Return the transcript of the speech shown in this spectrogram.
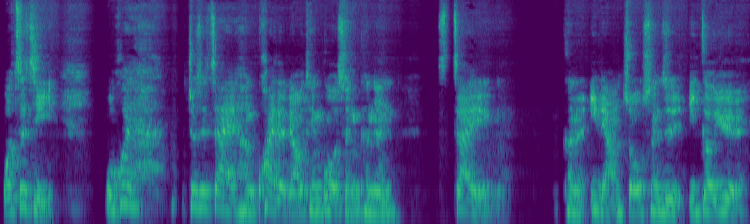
我自己我会就是在很快的聊天过程，可能在可能一两周甚至一个月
